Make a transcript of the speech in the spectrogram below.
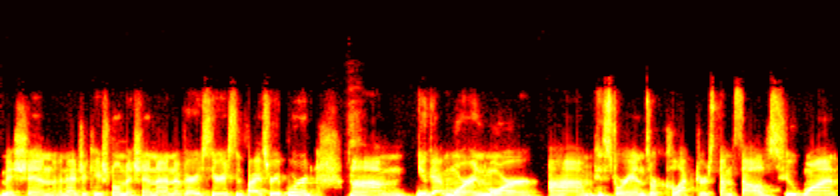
mission an educational mission and a very serious advisory board yeah. um, you get more and more um, historians or collectors themselves who want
